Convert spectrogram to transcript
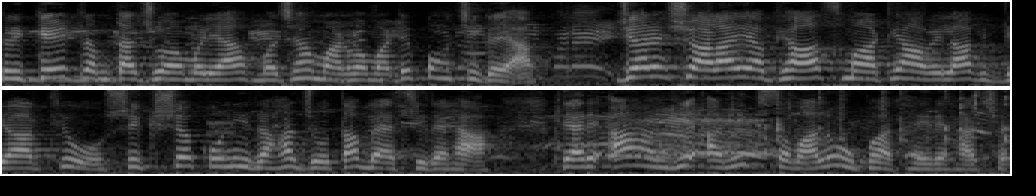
ક્રિકેટ રમતા જોવા મળ્યા, મજા માણવા માટે પહોંચી ગયા જ્યારે શાળાએ અભ્યાસ માટે આવેલા વિદ્યાર્થીઓ શિક્ષકોની રાહ જોતા બેસી રહ્યા, ત્યારે આ અંગે અનેક સવાલો ઊભા થઈ રહ્યા છે.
